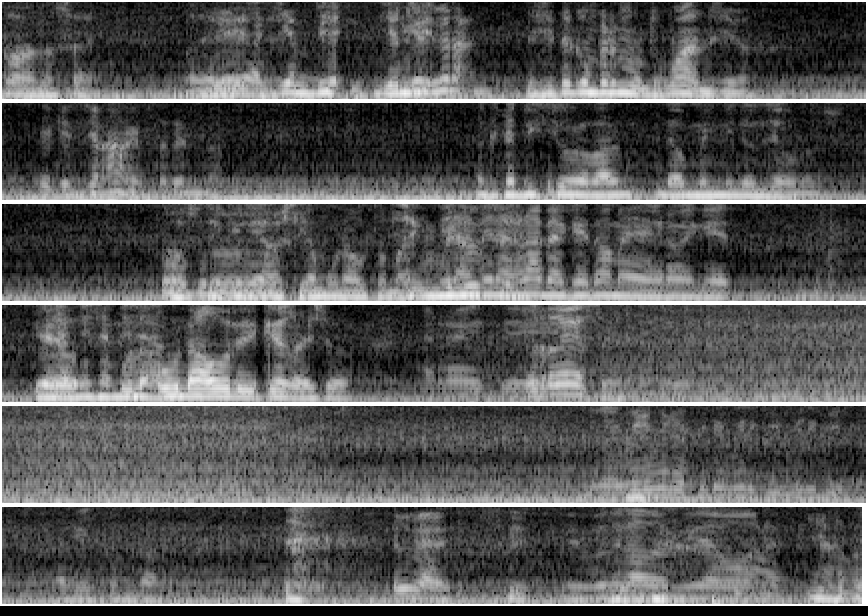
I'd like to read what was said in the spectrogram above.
No, no sé. Sí, aquí hi ha bicis. Sí, jo necessito, gran. necessito comprar-me uns guants, jo. Eh, que és gegant aquesta tenda. Aquesta piscina val 10.000 milions d'euros. No, Hòstia, però que li hauria amb un automàtic. Mira, mira, grava aquest, home, grava aquest. Què és? Deixa'm, Un, deixa'm. un Audi, què és això? RS. RS. Mira, mira, mira, mira, mira aquí, mira aquí. Veig? Sí. La dormida no.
